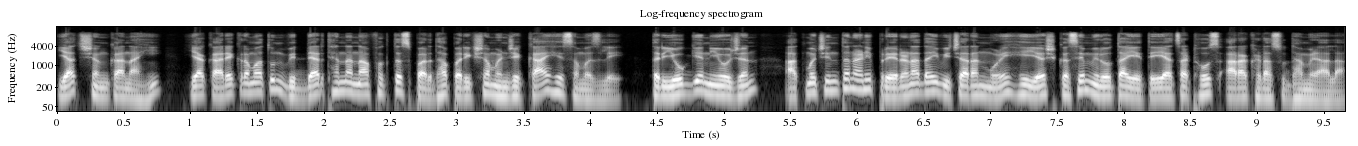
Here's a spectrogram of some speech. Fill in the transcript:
यात शंका नाही या कार्यक्रमातून विद्यार्थ्यांना ना फक्त स्पर्धा परीक्षा म्हणजे काय हे समजले तर योग्य नियोजन आत्मचिंतन आणि प्रेरणादायी विचारांमुळे हे यश कसे मिळवता येते याचा ठोस आराखडा सुद्धा मिळाला.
